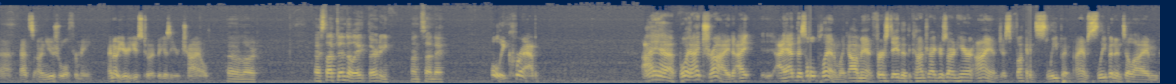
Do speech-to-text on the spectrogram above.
Uh, that's unusual for me. I know you're used to it because of your child. Oh lord, I slept until eight thirty on Sunday. Holy crap! I uh, boy, I tried. I I had this whole plan. I'm like, oh man, first day that the contractors aren't here, I am just fucking sleeping. I am sleeping until I am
